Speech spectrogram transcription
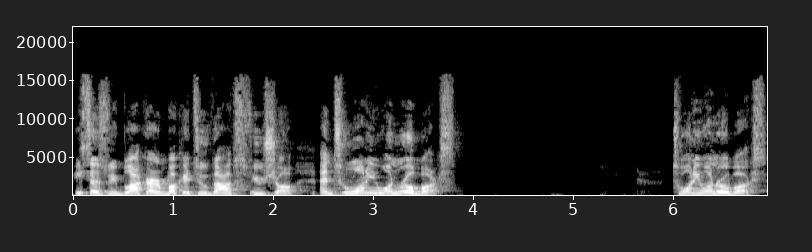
He says be Black Iron Bucket 2 Valks Fuchsia, and 21 Robux. 21 Robux.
